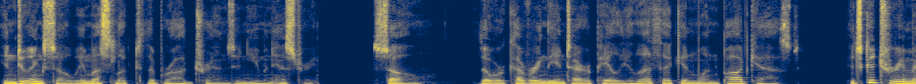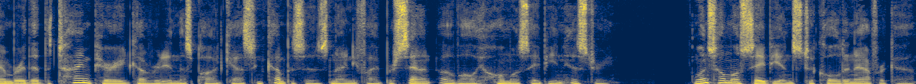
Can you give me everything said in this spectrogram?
In doing so, we must look to the broad trends in human history. So, though we're covering the entire Paleolithic in one podcast, It's good to remember that the time period covered in this podcast encompasses 95% of all Homo sapien history. Once Homo sapiens took hold in Africa,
